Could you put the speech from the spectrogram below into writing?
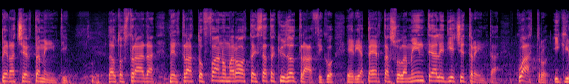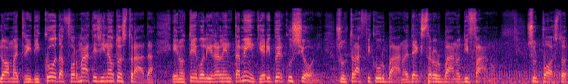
per accertamenti. L'autostrada nel tratto Fano-Marotta è stata chiusa al traffico e riaperta solamente alle 10.30. Quattro i chilometri di coda formatisi in autostrada e notevoli rallentamenti e ripercussioni sul traffico urbano ed extraurbano di Fano. Sul posto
